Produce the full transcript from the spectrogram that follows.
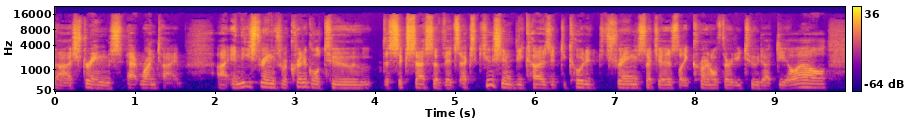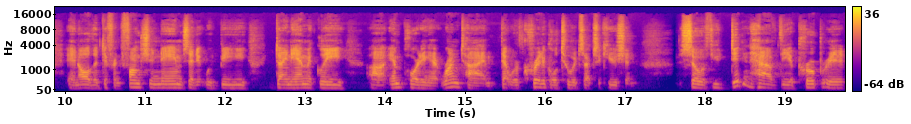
uh, strings at runtime. Uh, and these strings were critical to the success of its execution because it decoded strings such as like kernel32.dll and all the different function names that it would be dynamically uh, importing at runtime that were critical to its execution. So if you didn't have the appropriate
